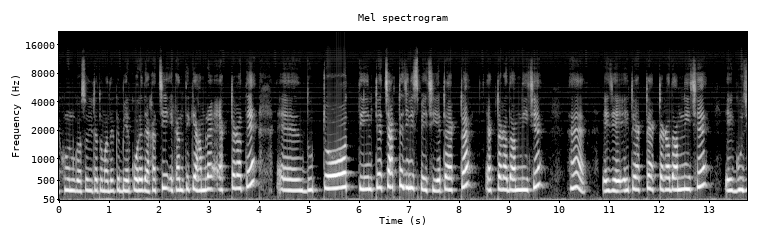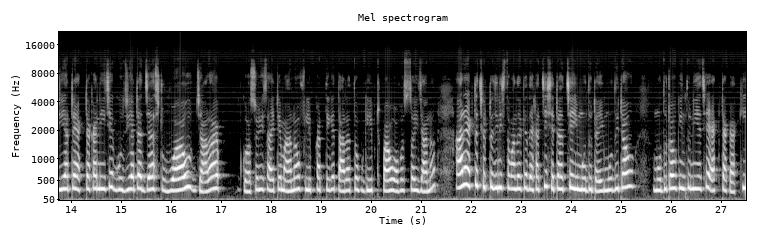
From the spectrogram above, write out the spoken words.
এখন গ্রসারিটা তোমাদেরকে বের করে দেখাচ্ছি। এখান থেকে আমরা এক টাকাতে দুটো, তিনটে, চারটে জিনিস পেয়েছি। এটা একটা, এক টাকা দাম নিয়েছে হ্যাঁ? এই যে এইটা একটা, এক টাকা দাম নিয়েছে। এই গুজিয়াটা এক টাকা নিয়েছে। গুজিয়াটা জাস্ট ওয়াও যারা গ্রসারিস আইটেম আনো ফ্লিপকার্ট থেকে তারা তো গিফট পাও, অবশ্যই জানো। আর একটা ছোট্ট জিনিস তোমাদেরকে দেখাচ্ছি, সেটা হচ্ছে এই মধুটা। এই মধুটাও মধুটাও কিন্তু নিয়েছে এক টাকা। কি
